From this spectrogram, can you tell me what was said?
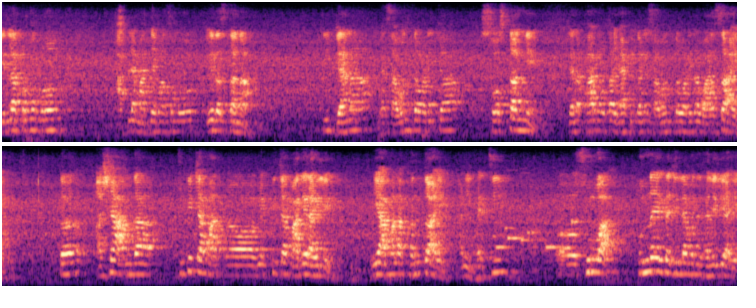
जिल्हा प्रमुख म्हणून आपल्या माध्यमासमोर येत असताना की ज्यांना ह्या सावंतवाडीच्या संस्थांनी त्यांना फार मोठा ह्या ठिकाणी सावंतवाडीला वारसा आहे तर अशा आमदार चुकीच्या मा व्यक्तीच्या मागे राहिले ही आम्हाला खंत आहे. आणि ह्याची सुरुवात पुन्हा एकदा जिल्ह्यामध्ये झालेली आहे.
